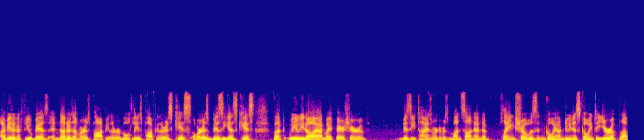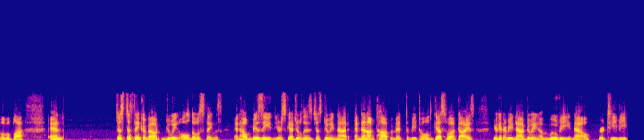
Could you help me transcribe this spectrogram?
I've been in a few bands, and none of them are as popular, remotely as popular as Kiss, or as busy as Kiss. But we, you know, I had my fair share of busy times where there was months on end of playing shows and going on doing this, going to Europe, blah blah blah blah, and just to think about doing all those things and how busy your schedule is just doing that, and then on top of it to be told, guess what, guys, you're going to be now doing a movie now for TV.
